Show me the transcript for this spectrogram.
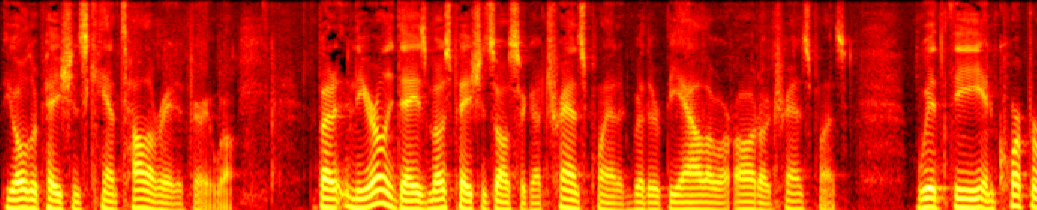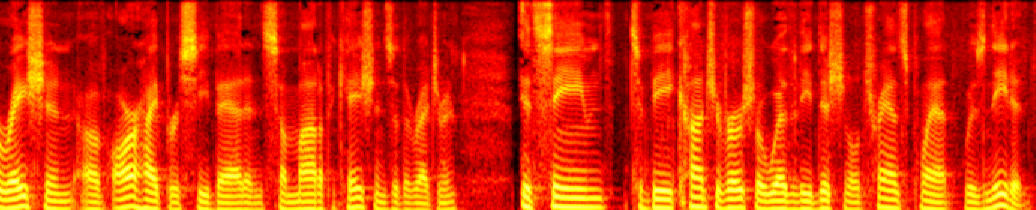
The older patients can't tolerate it very well. But in the early days, most patients also got transplanted, whether it be allo or auto transplants. With the incorporation of R hyper CVAD and some modifications of the regimen, it seemed to be controversial whether the additional transplant was needed.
